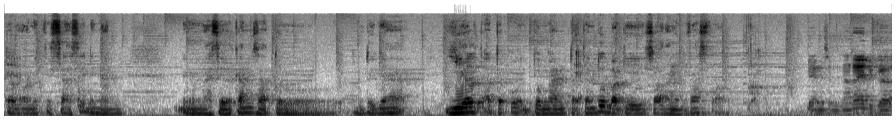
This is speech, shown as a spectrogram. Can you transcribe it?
termonetisasi dengan dengan menghasilkan satu tentunya yield atau keuntungan tertentu bagi seorang investor. dan sebenarnya juga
